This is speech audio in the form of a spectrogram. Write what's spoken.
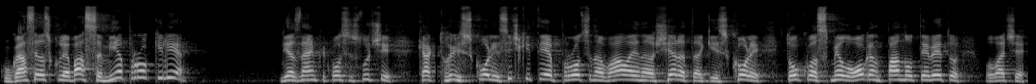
кога се разколеба самия пророк Илия? Ние знаем какво се случи, как той изколи всички тия пророци на Вала и на Шерата, ги изколи. Толкова смело огън падна от небето. Обаче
